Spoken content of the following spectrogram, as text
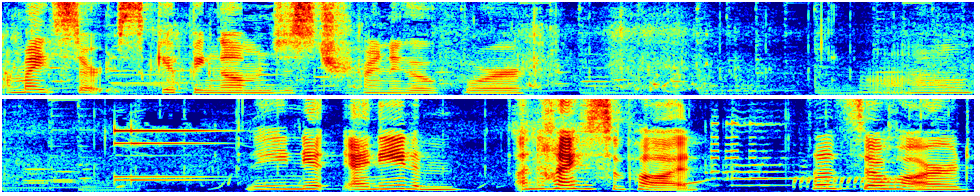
I might start skipping them and just trying to go for... I don't know. I need, an isopod. That's so hard.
